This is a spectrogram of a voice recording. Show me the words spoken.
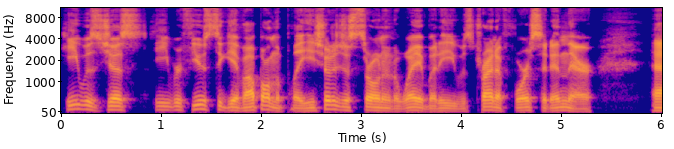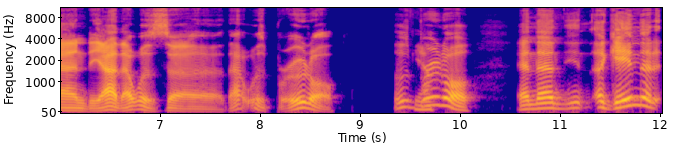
he was just he refused to give up on the play. He should have just thrown it away, but he was trying to force it in there. And yeah, that was uh that was brutal. It was yeah. brutal. And then a game that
